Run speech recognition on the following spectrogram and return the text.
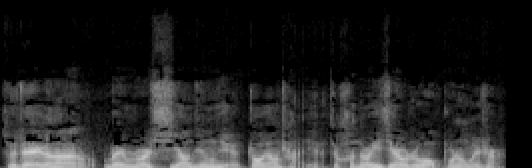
所以这个呢，为什么说是夕阳经济、朝阳产业？就很多人一接受之后不是那么回事儿，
